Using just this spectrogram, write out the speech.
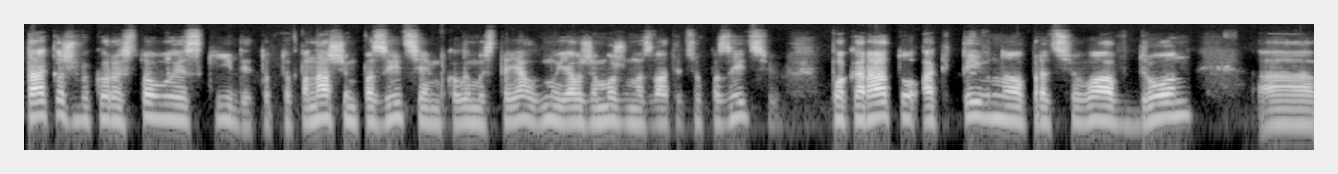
Також використовує скиди. Тобто, по нашим позиціям, коли ми стояли, ну я вже можу назвати цю позицію. По карату активно працював дрон, а,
